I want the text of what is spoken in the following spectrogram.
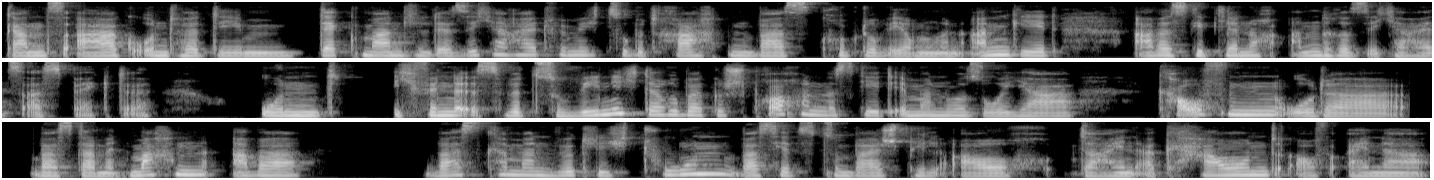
ganz arg unter dem Deckmantel der Sicherheit für mich zu betrachten, was Kryptowährungen angeht. Aber es gibt ja noch andere Sicherheitsaspekte. Und Ich finde, es wird zu wenig darüber gesprochen. Es geht immer nur so, ja, kaufen oder was damit machen. Aber was kann man wirklich tun, was jetzt zum Beispiel auch dein Account auf einer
